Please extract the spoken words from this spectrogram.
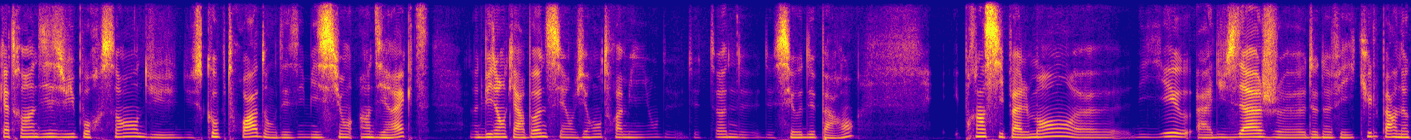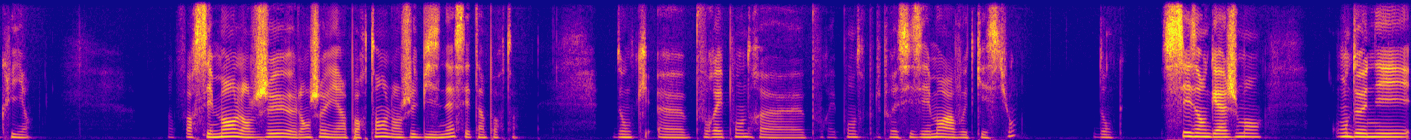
98% euh, du, du, scope 3, donc des émissions indirectes. Notre bilan carbone, c'est environ 3 millions de, tonnes de, CO2 par an, principalement euh, lié à l'usage euh, de nos véhicules par nos clients. Donc forcément, l'enjeu, l'enjeu est important, l'enjeu de business est important. Donc, euh, pour, répondre, pour répondre plus précisément à votre question, donc, ces engagements ont donné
